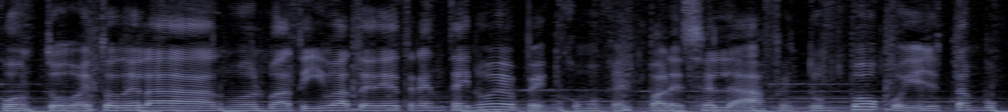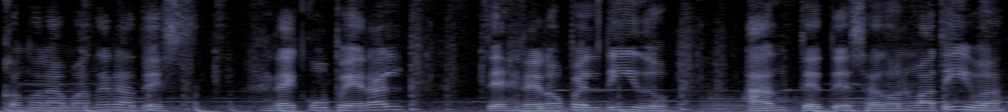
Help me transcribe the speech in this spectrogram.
con todo esto de la normativa TD39, pues, como que al parecer afectó un poco y ellos están buscando la manera de recuperar terreno perdido antes de esa normativa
